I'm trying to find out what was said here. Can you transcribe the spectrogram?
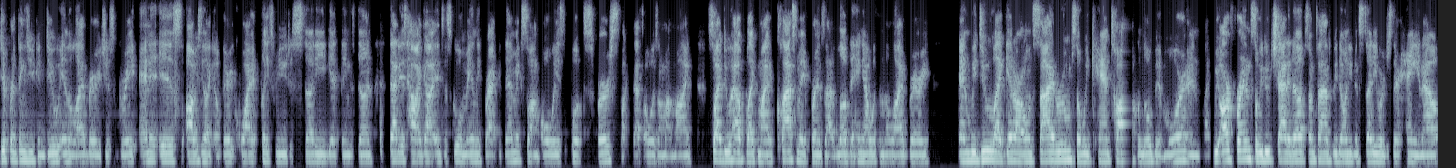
different things you can do in the library is just great. And it is obviously like a very quiet place for you to study, get things done. That is how I got into school, mainly for academics. So I'm always books first. Like that's always on my mind. So I do have like my classmate friends I love to hang out with in the library. And we do like get our own side room so we can talk a little bit more. And like we are friends so we do chat it up. Sometimes we don't even study we're just there hanging out.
